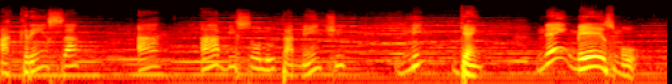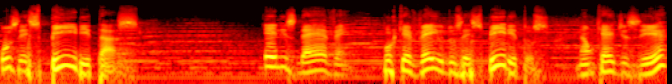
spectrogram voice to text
a crença a absolutamente ninguém, nem mesmo os espíritas. Eles devem, porque veio dos espíritos, não quer dizer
